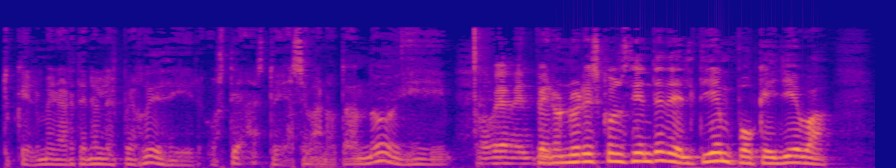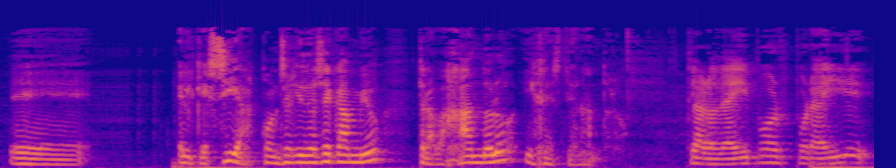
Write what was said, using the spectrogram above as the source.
tú quieres mirarte en el espejo y decir, hostia, esto ya se va notando y... Obviamente. Pero no eres consciente del tiempo que lleva eh, el que sí ha conseguido ese cambio, trabajándolo y gestionándolo. Claro, de ahí por, por ahí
